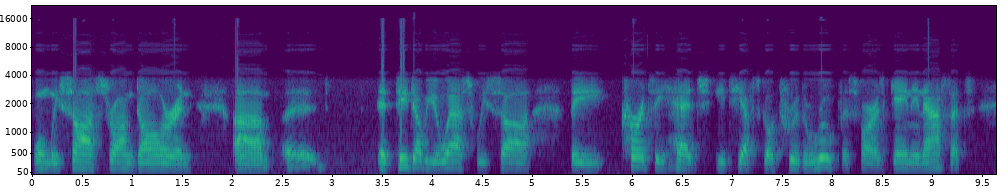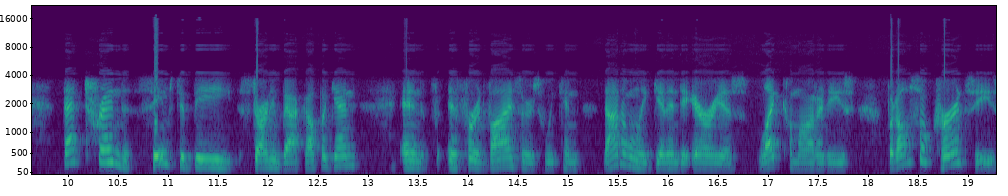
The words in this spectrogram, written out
when we saw a strong dollar, and um, uh, at DWS we saw the currency hedge ETFs go through the roof as far as gaining assets. That trend seems to be starting back up again. And for advisors, we can not only get into areas like commodities, but also currencies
